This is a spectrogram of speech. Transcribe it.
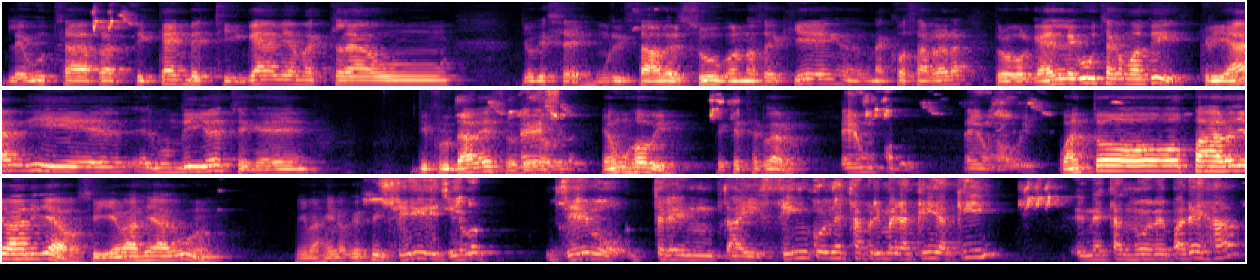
le gusta practicar, investigar, había mezclado un. Yo qué sé, un rizado del sur con no sé quién, unas cosas raras. Pero porque a él le gusta como a ti, criar y el, el mundillo este, que es disfrutar de eso. es lo Eso. que- es un hobby, es que está claro. Es un hobby, es un hobby. ¿Cuántos pájaros llevas anillados? Si llevas ya alguno. Me imagino que sí. Sí, llevo, llevo 35 en esta primera cría aquí, en estas nueve parejas,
